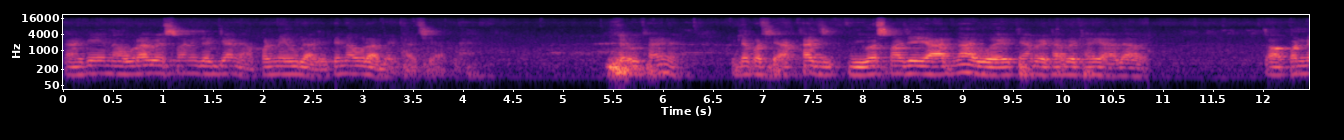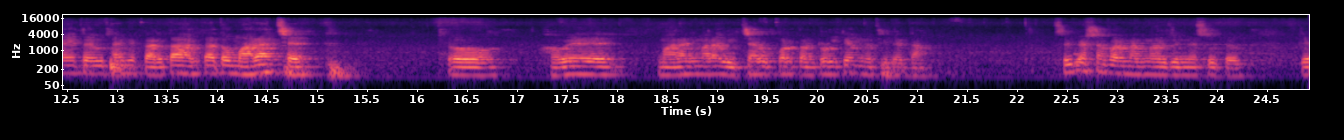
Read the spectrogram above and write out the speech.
કારણ કે નવરા બેસવાની જગ્યાને આપણને એવું લાગે કે નવરા બેઠા છીએ આપણે. એવું થાય ને? એટલે પછી આખા જ દિવસમાં જે યાદ ના આવ્યું હોય, ત્યાં બેઠા બેઠા યાદ આવે. તો આપણને તો એવું થાય કે કરતા હરતા તો મારા જ છે. તો હવે મહારાજ મારા વિચાર ઉપર કંટ્રોલ કેમ નથી લેતા? શ્રી કૃષ્ણ પરમાત્મા અર્જુનને શું કહ્યું? કે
